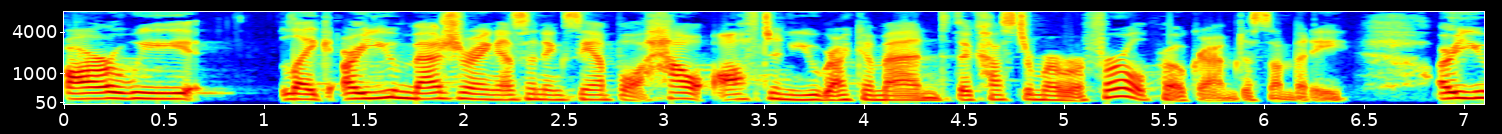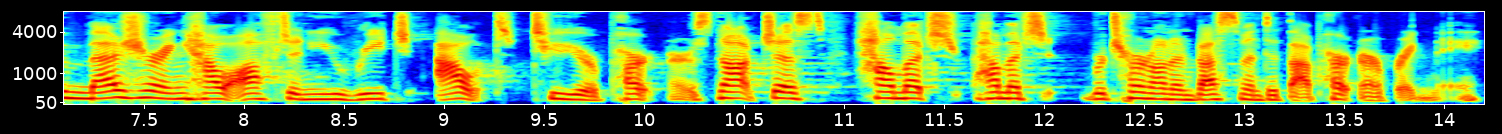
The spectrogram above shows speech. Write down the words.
Are we like are you measuring as an example how often you recommend the customer referral program to somebody are you measuring how often you reach out to your partners not just how much how much return on investment did that partner bring me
